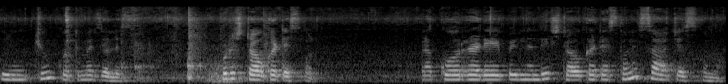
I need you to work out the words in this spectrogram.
కొంచెం కొత్తిమీర జల్లేస్తాం ఇప్పుడు స్టవ్ కట్టేసుకోండి మన కూర రెడీ అయిపోయిందండి. స్టవ్ కట్టేసుకొని సర్వ్ చేసుకుందాం.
